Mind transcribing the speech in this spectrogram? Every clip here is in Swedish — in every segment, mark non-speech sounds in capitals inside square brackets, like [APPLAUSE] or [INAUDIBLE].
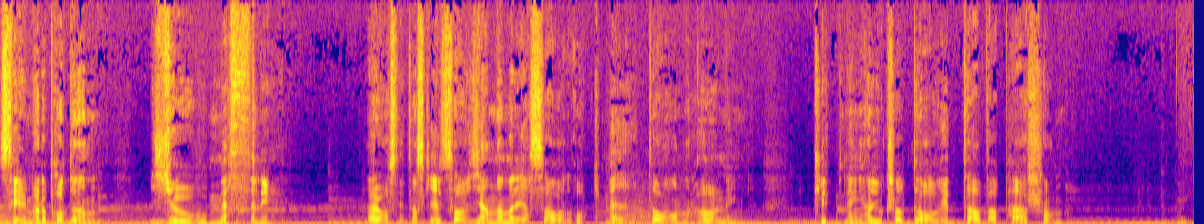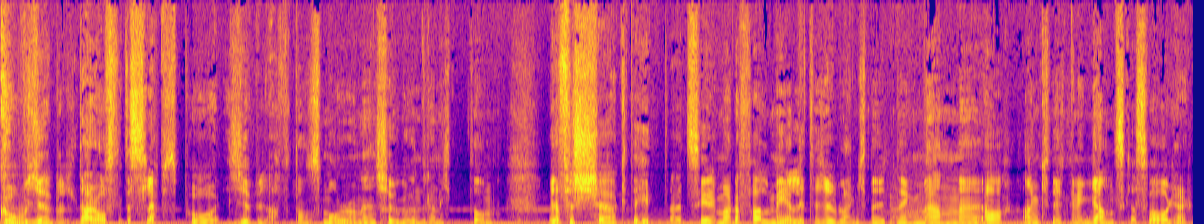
Seriemördarpodden Joe Metheny. Det här avsnittet har skrivits av Janna Maria Sal och mig, Dan Hörning. Klippning har gjorts av David Dava Persson. God jul! Det här avsnittet släpps på julaftonsmorgonen 2019. Och jag försökte hitta ett seriemördarfall med lite julanknytning men eh, ja, anknytningen är ganska svag här.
